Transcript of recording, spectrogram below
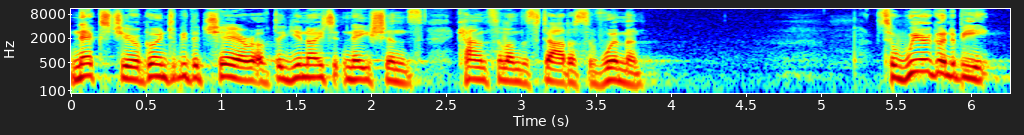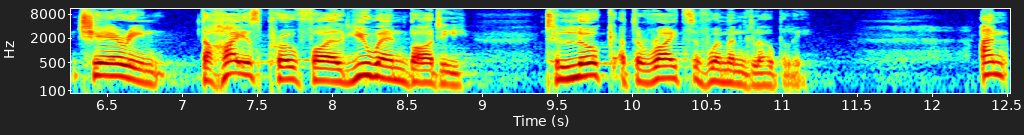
next year, going to be the chair of the United Nations Council on the Status of Women. So we're going to be chairing the highest profile UN body to look at the rights of women globally. And,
